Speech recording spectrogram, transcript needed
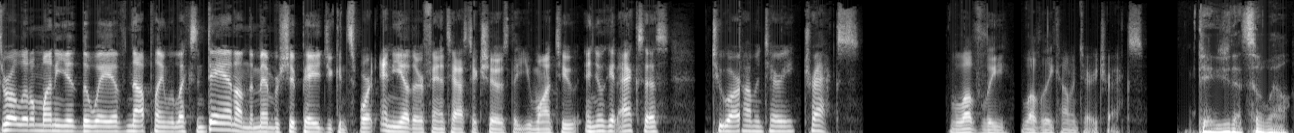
Throw a little money in the way of not playing with Lex and Dan on the membership page. You can support any other fantastic shows that you want to, and you'll get access to our commentary tracks. Lovely, lovely commentary tracks. Dan, you do that so well.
